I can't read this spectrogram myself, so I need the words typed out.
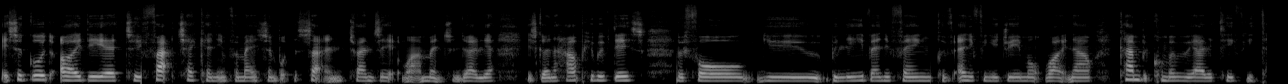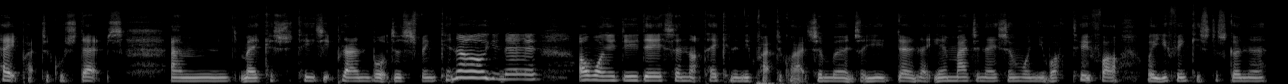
It's a good idea to fact check any information, but the Saturn transit, what I mentioned earlier, is going to help you with this before you believe anything, because anything you dream up right now can become a reality if you take practical steps and make a strategic plan, but just thinking, oh, you know, I want to do this and not taking any practical action won't. So you don't let your imagination run you off too far where you think it's just going to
